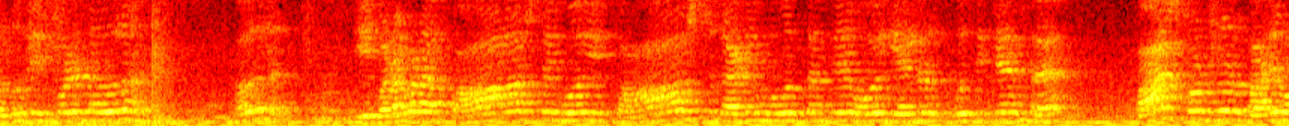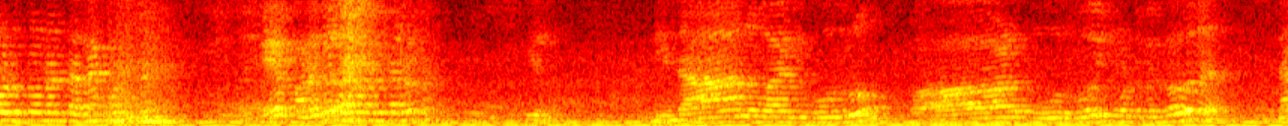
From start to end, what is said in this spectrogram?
ಅನ್ನೋದು ಇಂಪಾರ್ಟೆಂಟ್ ಹೌದಲ್ಲ? ಹೌದಲ್ಲ? ಈ ಬಡ ಬಡ ಫಾಸ್ಟಾಗಿ ಹೋಗಿ ಫಾಸ್ಟ್ ಗಾಡಿ ಹೋಗುತ್ತಂತೆ ಹೋಗಿ ಎಲ್ಲರ ಬುದ್ಧಿ ಕೆಲಸ ಫಾಸ್ಟ್ ಹೊಡ್ಕೊಂಡು ಭಾರಿ ಹೊಡ್ಕೊಂಡು ಅಂತ ಅನ್ನಕ್ ಹೋಗ್ತಾರೆ ಏ, ಮರಗಲ್ಲ ಅಂತಾರ? ಇಲ್ಲ. ನಿಧಾನವಾಗಿ ಹೋದ್ರು ಭಾಳ ದೂರ ಹೋಗಿ ಮುಟ್ಬೇಕು, ಹೌದಲ್ಲ? ನಾ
